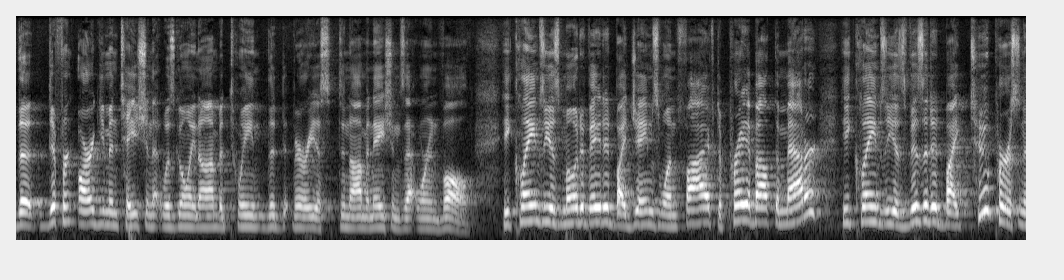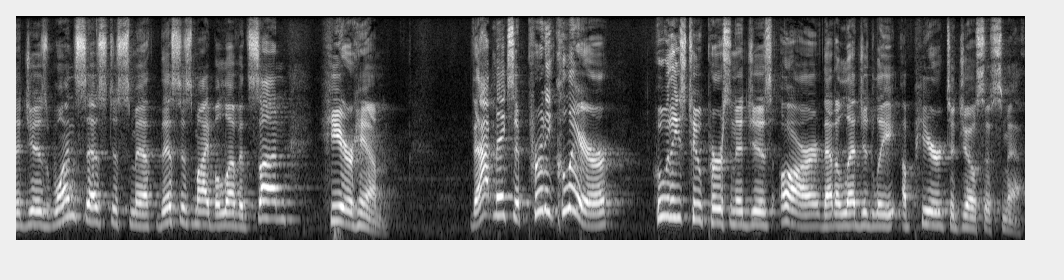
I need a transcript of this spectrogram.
the different argumentation that was going on between the various denominations that were involved. He claims he is motivated by James 1:5 to pray about the matter. He claims he is visited by two personages. One says to Smith, "This is my beloved son, hear him." That makes it pretty clear who these two personages are that allegedly appeared to Joseph Smith.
